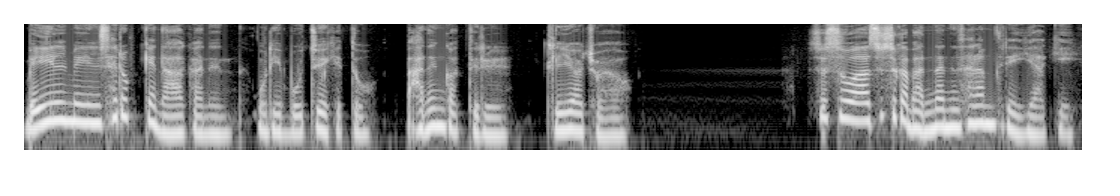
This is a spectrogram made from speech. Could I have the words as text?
매일매일 새롭게 나아가는 우리 모두에게도 많은 것들을 들려줘요. 수수와 수수가 만나는 사람들의 이야기.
